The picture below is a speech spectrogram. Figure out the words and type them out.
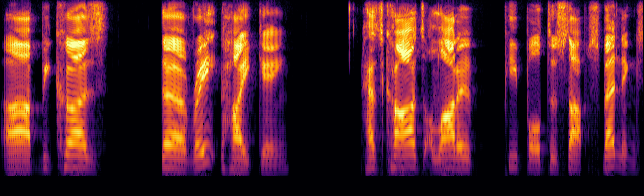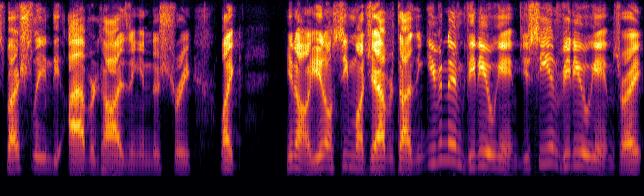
Uh, because the rate hiking has caused a lot of people to stop spending, especially in the advertising industry. Like you know, you don't see much advertising, even in video games. You see in video games, right?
